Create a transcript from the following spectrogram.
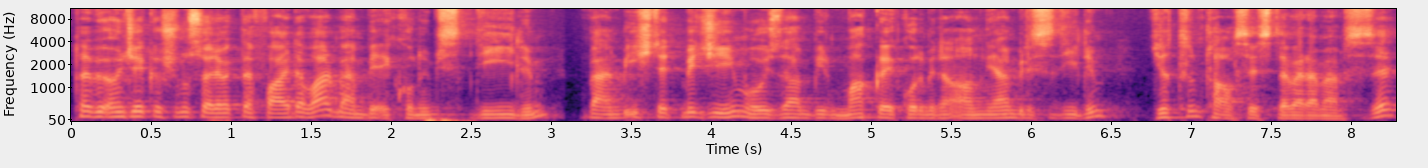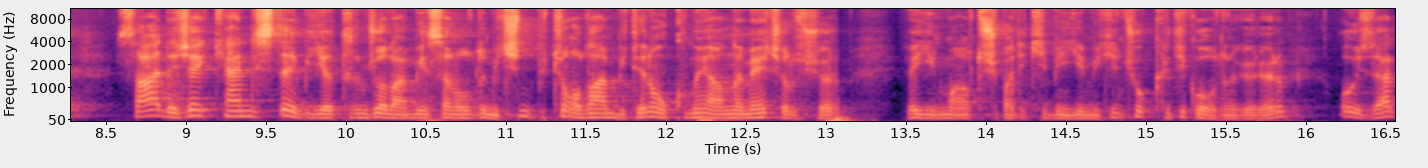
Tabii öncelikle şunu söylemekte fayda var. Ben bir ekonomist değilim. Ben bir işletmeciyim. O yüzden bir makro ekonomiden anlayan birisi değilim. Yatırım tavsiyesi de veremem size. Sadece kendisi de bir yatırımcı olan bir insan olduğum için bütün olan biteni okumayı anlamaya çalışıyorum. Ve 26 Şubat 2022'nin çok kritik olduğunu görüyorum. O yüzden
